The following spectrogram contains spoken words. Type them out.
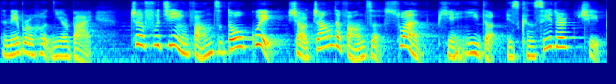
the neighborhood nearby. 这附近房子都贵。小张的房子算便宜的 is considered cheap.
